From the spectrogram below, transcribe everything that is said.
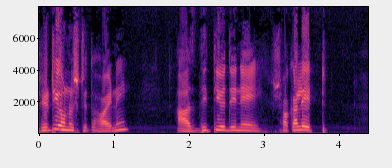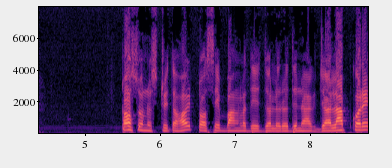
সেটি অনুষ্ঠিত হয়নি, আজ দ্বিতীয় দিনে সকালে টস অনুষ্ঠিত হয়। টসে বাংলাদেশ দলের অধিনায়ক জয়লাভ করে।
